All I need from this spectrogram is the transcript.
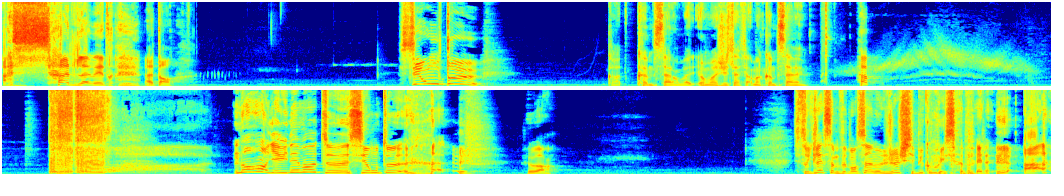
À ça de la mettre Attends. C'est honteux Comme ça, on va, on va juste la faire. Non, comme ça même. Hop Non, il y a une émote, euh, c'est honteux Fais voir. Ce truc là ça me fait penser à un autre jeu, je sais plus comment il s'appelle. A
